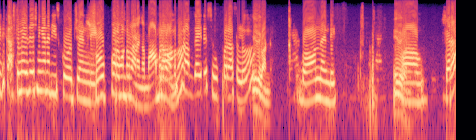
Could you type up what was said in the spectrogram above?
ఇది కస్టమైజేషన్ గానే తీసుకోవచ్చు అండి. సూపర్ ఉంటుంది మేడం మామూలుగా లాంగ్ ఉండదు. ఫ్రాక్ అయితే సూపర్ అసలు. ఇదిగోండి బాగుందండి. ఇది. సరే?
